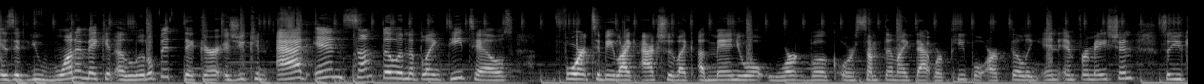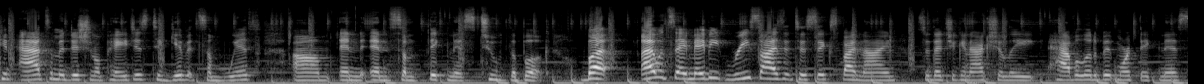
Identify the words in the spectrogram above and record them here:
is if you want to make it a little bit thicker, is you can add in some fill in the blank details for it to be like actually like a manual workbook or something like that where people are filling in information so you can add some additional pages to give it some width um, and and some thickness to the book but I would say maybe resize it to six by nine so that you can actually have a little bit more thickness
